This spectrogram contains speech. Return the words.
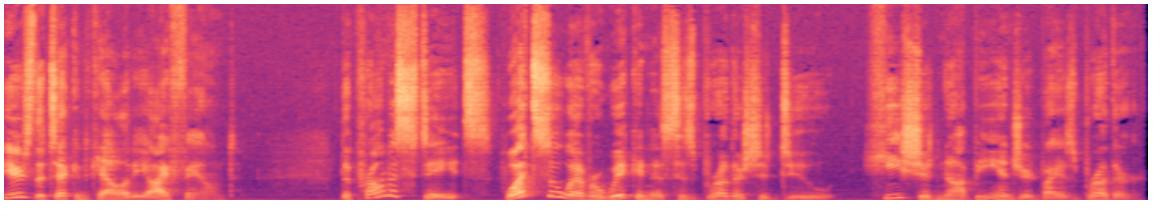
Here's the technicality I found. The promise states, Whatsoever wickedness his brother should do, he should not be injured by his brother,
